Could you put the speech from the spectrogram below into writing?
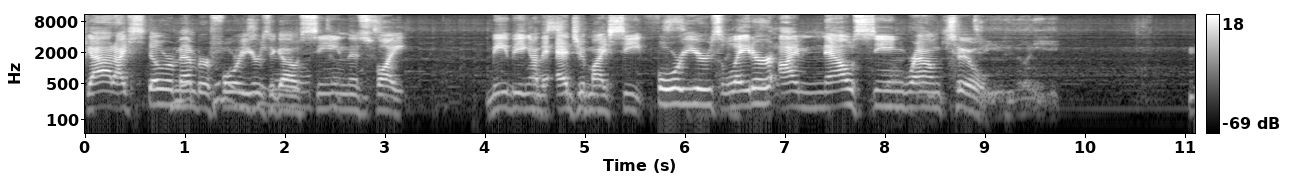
God, I still remember four years ago seeing this fight me being on the edge of my seat. Four years later, I'm now seeing round two.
